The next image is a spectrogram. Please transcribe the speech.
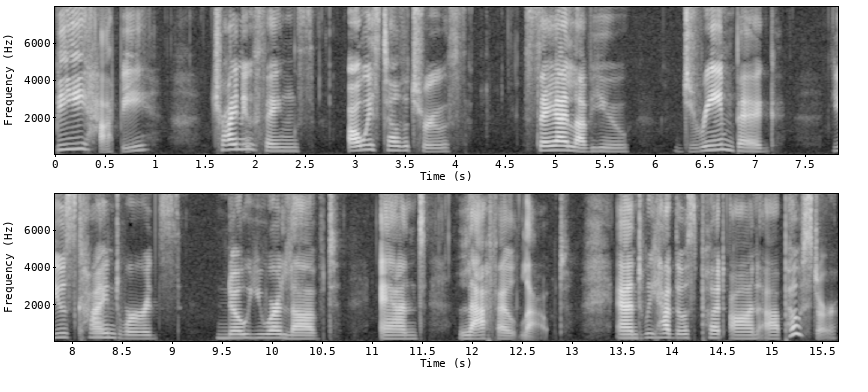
Be happy. Try new things. Always tell the truth. Say I love you. Dream big. Use kind words. Know you are loved. And laugh out loud. And we had those put on a poster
